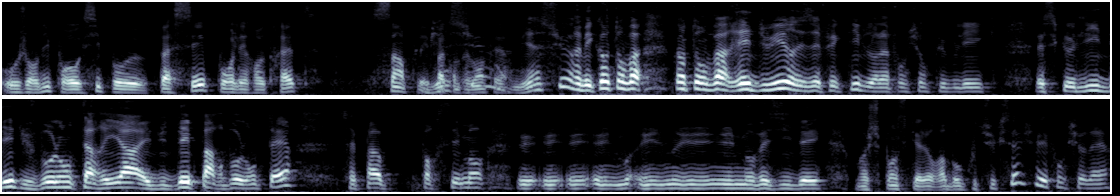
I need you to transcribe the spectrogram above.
aujourd'hui pourrait aussi passer pour les retraites simple et bien pas complémentaire. Sûr, bien sûr, mais quand on, va, quand on va réduire les effectifs dans la fonction publique, est-ce que l'idée du volontariat et du départ volontaire, c'est pas forcément une, une, mauvaise idée. Moi, je pense qu'elle aura beaucoup de succès chez les fonctionnaires.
